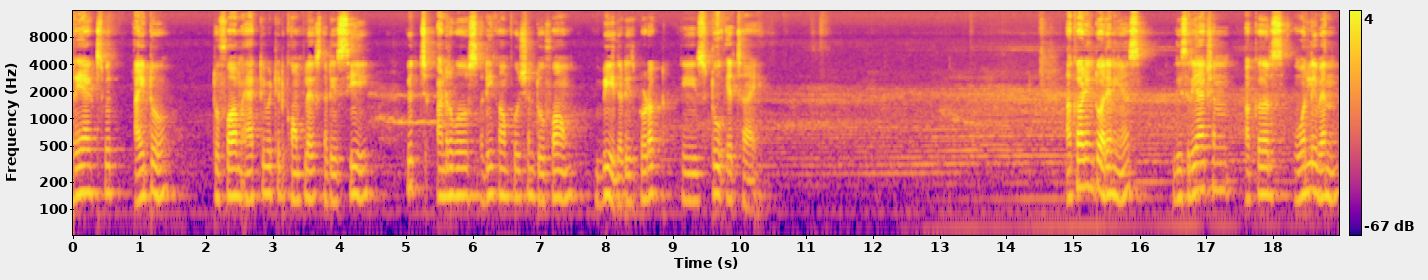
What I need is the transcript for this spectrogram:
reacts with I2 to form activated complex that is C which undergoes decomposition to form B that is product is 2HI. According to Arrhenius, this reaction occurs only when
